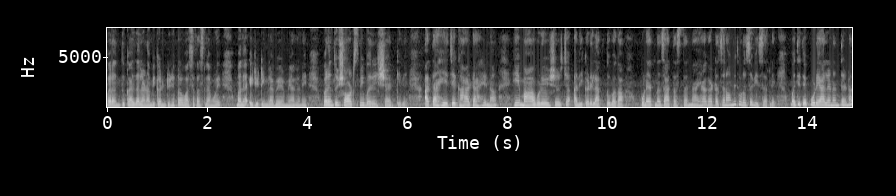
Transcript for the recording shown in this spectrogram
परंतु काय झालं ना मी कंटिन्यू प्रवासात असल्यामुळे मला एडिटिंगला वेळ मिळाला नाही. परंतु शॉर्ट्स मी बरेच शेअर केले. आता हे जे घाट आहे ना हे महाबळेश्वरच्या अलीकडे लागतो बघा. पुण्यातनं जात असताना ह्या घाटाचं नाव मी थोडंसं विसरले. मग तिथे पुढे आल्यानंतर ना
